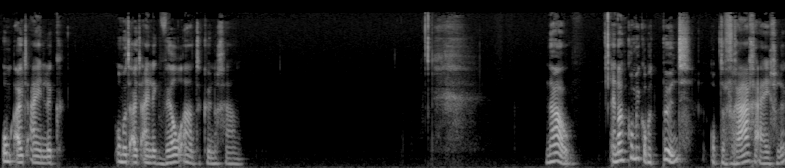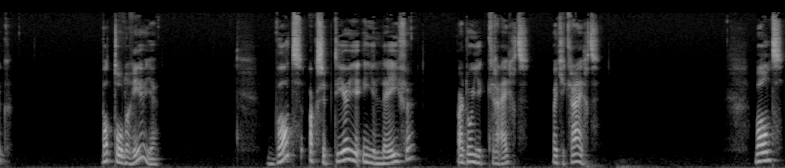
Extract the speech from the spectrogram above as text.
om uiteindelijk, om het uiteindelijk wel aan te kunnen gaan. Nou, en dan kom ik op het punt, op de vraag eigenlijk: wat tolereer je? Wat accepteer je in je leven waardoor je krijgt wat je krijgt? Want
